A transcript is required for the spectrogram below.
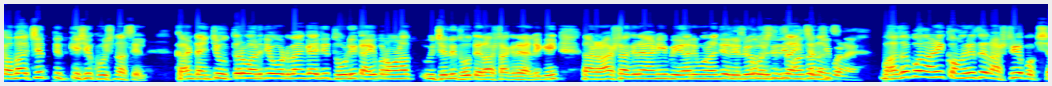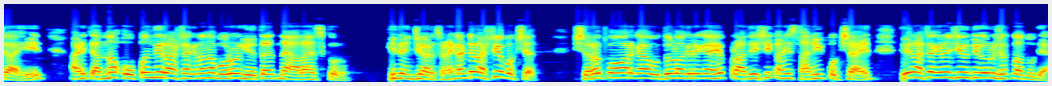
कदाचित तितकीशी खुश नसेल. कारण त्यांची उत्तर भारतीय वोट बँक आहे ती थोडी काही प्रमाणात विचलित होते. राज ठाकरे आले की कारण राज ठाकरे आणि बिहारी मुलांची रेल्वे भरतीचा भाजप आणि काँग्रेस हे राष्ट्रीय पक्ष आहेत आणि त्यांना ओपनली राज ठाकरेंना बरोबर घेता येत नाही अलायन्स करून. ही त्यांची अडचण आहे. कारण ते राष्ट्रीय पक्ष आहेत. शरद पवार काय उद्धव ठाकरे काय हे प्रादेशिक आणि स्थानिक पक्ष आहेत. ते राज ठाकरेंशी युती करू शकतात उद्या.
